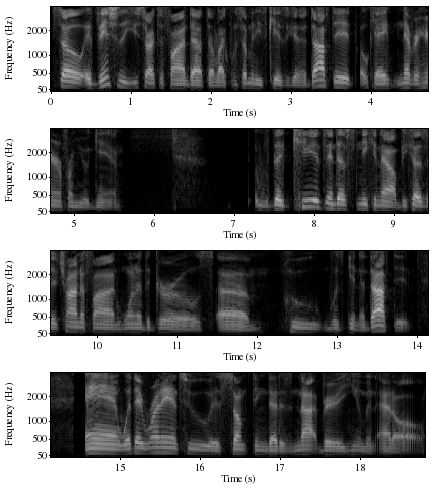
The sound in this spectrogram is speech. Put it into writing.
So eventually, you start to find out that like when some of these kids are getting adopted, okay, never hearing from you again. The kids end up sneaking out because they're trying to find one of the girls um, who was getting adopted and what they run into is something that is not very human at all.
